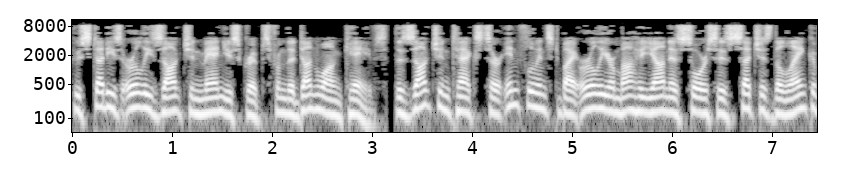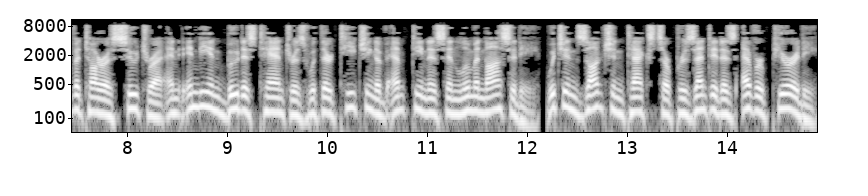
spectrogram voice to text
who studies early Dzogchen manuscripts from the Dunhuang caves, the Dzogchen texts are influenced by earlier Mahayana sources such as the Lankavatara Sutra and Indian Buddhist tantras with their teaching of emptiness and luminosity, which in Dzogchen texts are presented as ever purity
